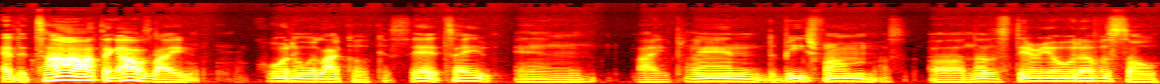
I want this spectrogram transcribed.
at the time, I think I was like recording with like a cassette tape and like playing the beats from uh, another stereo or whatever. So,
